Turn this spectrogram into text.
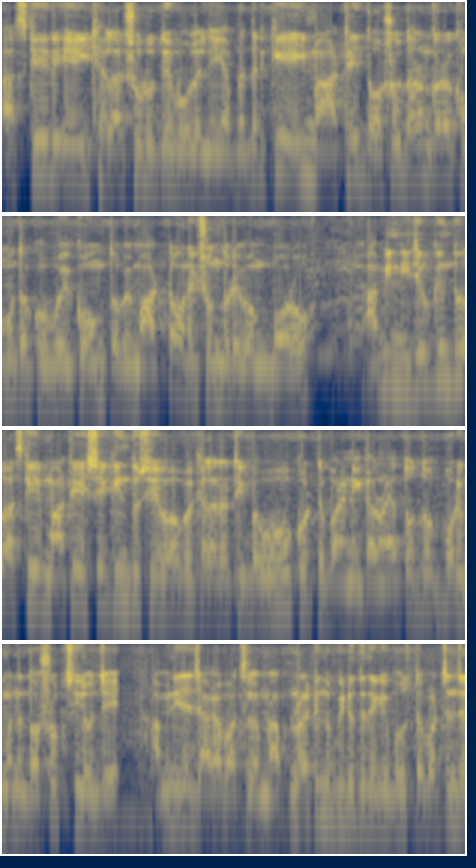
আজকের এই খেলার শুরুতে বলে নেই আপনাদেরকে, এই মাঠে দর্শক ধারণ করার ক্ষমতা খুবই কম, তবে মাঠটা অনেক সুন্দর এবং বড়। আমি নিজেও কিন্তু আজকে মাঠে এসে কিন্তু সেভাবে খেলাটা ঠিকভাবে উপভোগ করতে পারিনি, কারণ এত পরিমাণে দর্শক ছিল যে আমি নিজে জায়গা পাচ্ছিলাম না। আপনারা কিন্তু ভিডিওতে দেখে বুঝতে পারছেন যে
